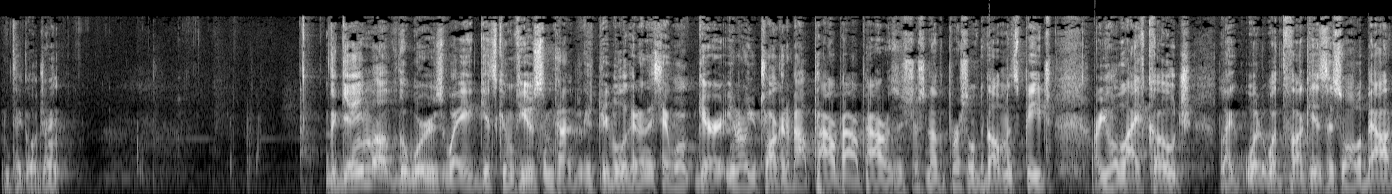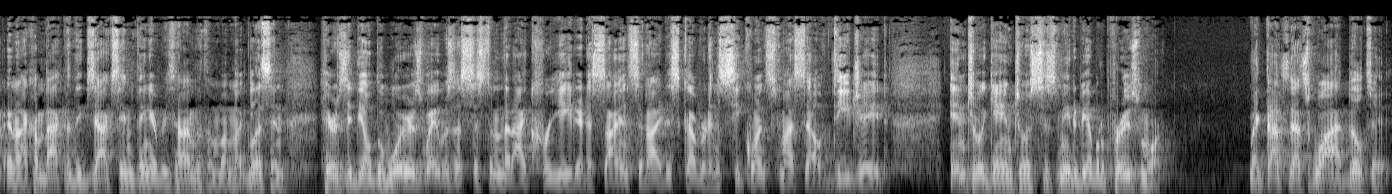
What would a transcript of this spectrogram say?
Let me take a little drink. The game of the Warriors way gets confused sometimes because people look at it and they say, well, Garrett, you know, you're talking about power, power, power. Is this just another personal development speech? Are you a life coach? Like, what, what the fuck is this all about? And I come back to the exact same thing every time with them. I'm like, listen, here's the deal. The Warriors way was a system that I created, a science that I discovered and sequenced myself, DJ'd into a game to assist me to be able to produce more. Like, that's, that's why I built it.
